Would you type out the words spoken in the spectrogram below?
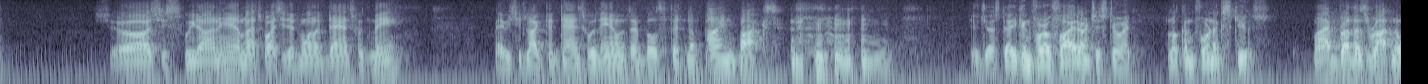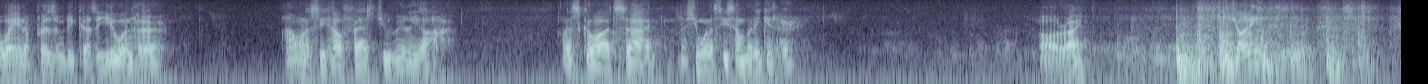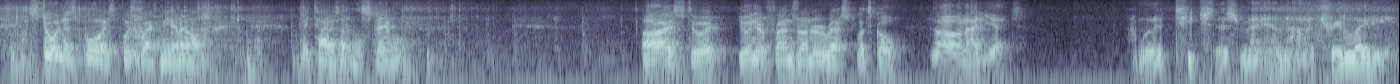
Sure, she's sweet on him. That's why she didn't want to dance with me. Maybe she'd like to dance with him if they're both fit in a pine box. You're just aching for a fight, aren't you, Stewart? Looking for an excuse. My brother's rotting away in a prison because of you and her. I want to see how fast you really are. Let's go outside, unless you want to see somebody get hurt. All right. Johnny? Stewart and his boys bushwhacked me and Ellen. They tied us up in the stable. All right, Stewart. You and your friends are under arrest. Let's go. No, not yet. I'm going to teach this man how to treat a lady.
